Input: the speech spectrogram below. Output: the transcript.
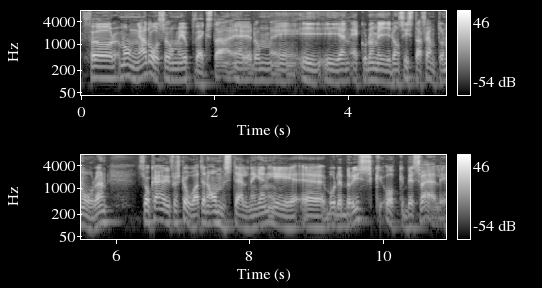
för många då som är uppväxta eh, de är i, i en ekonomi de sista 15 åren så kan jag ju förstå att den här omställningen är eh, både brysk och besvärlig.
